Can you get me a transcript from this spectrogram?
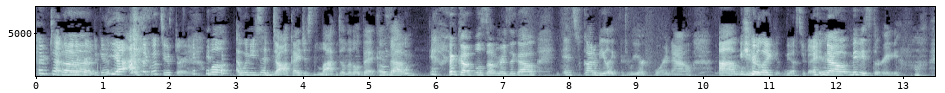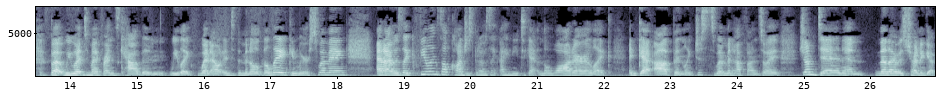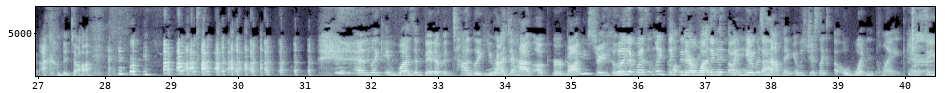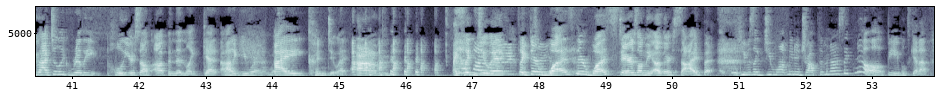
I'm tanning in a Uh, cardigan. yeah. I'm like, what's your story? well, when you said doc, I just laughed a little bit because Oh, no. um, a couple summers ago, it's got to be like three or four now. Um, You're were- like yesterday. no, maybe it's three. But we went to my friend's cabin. We like went out into the middle of the lake and we were swimming. And I was like feeling self conscious, but I was like, I need to get in the water, like, and get up and like just swim and have fun. So I jumped in and then I was trying to get back on the dock. And like it was a bit of a tug. Like you had to have upper body strength to But like there wasn't like, like the there wasn't things. Oh, I hate there was that. nothing. It was just like a, a wooden plank. So you had to like really pull yourself up and then like get up. Like you weren't i couldn't do it. Um i couldn't do it. Like there was there was stairs on the other side but he was like do you want me to drop them? And i was like no i'll be able to get up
